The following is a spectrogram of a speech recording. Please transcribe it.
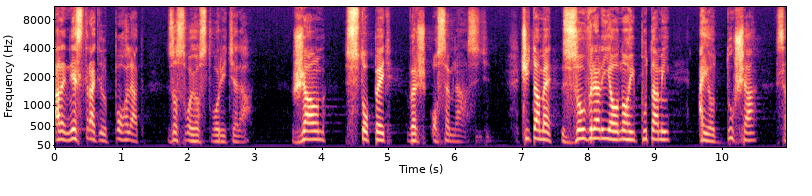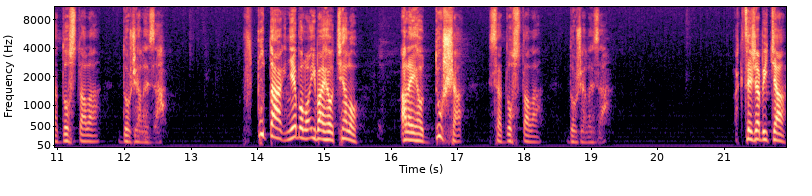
ale nestratil pohľad zo svojho stvoriteľa. Žalm 105, verš 18. Čítame, zovreli jeho nohy putami a jeho duša sa dostala do železa. V putách nebolo iba jeho telo, ale jeho duša sa dostala do železa. Ak chceš, aby ťa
